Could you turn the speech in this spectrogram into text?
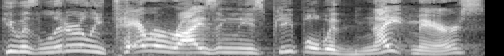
He was literally terrorizing these people with nightmares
